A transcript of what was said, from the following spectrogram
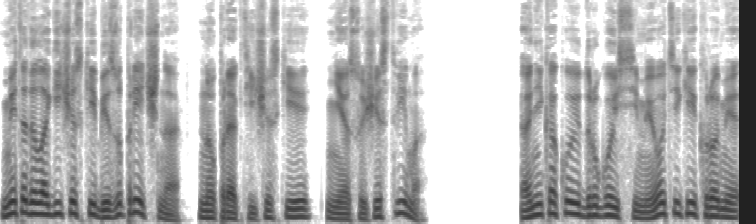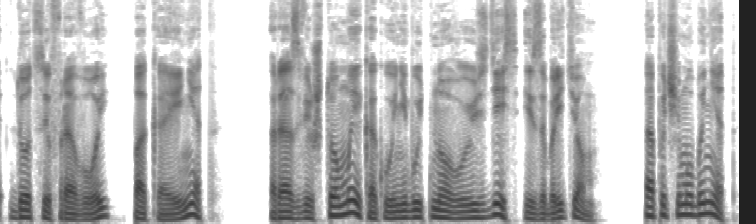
методологически безупречна, но практически неосуществима а никакой другой семиотики, кроме доцифровой, пока и нет. Разве что мы какую-нибудь новую здесь изобретем. А почему бы нет?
